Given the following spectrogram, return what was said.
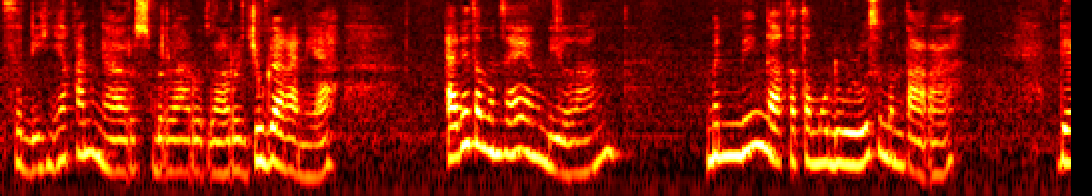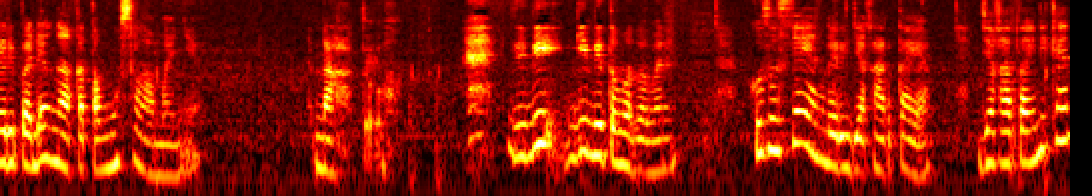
sedihnya kan nggak harus berlarut-larut juga kan ya. Ada teman saya yang bilang mending nggak ketemu dulu sementara daripada nggak ketemu selamanya. Nah tuh. Jadi gini teman-teman. Khususnya yang dari Jakarta ya. Jakarta ini kan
